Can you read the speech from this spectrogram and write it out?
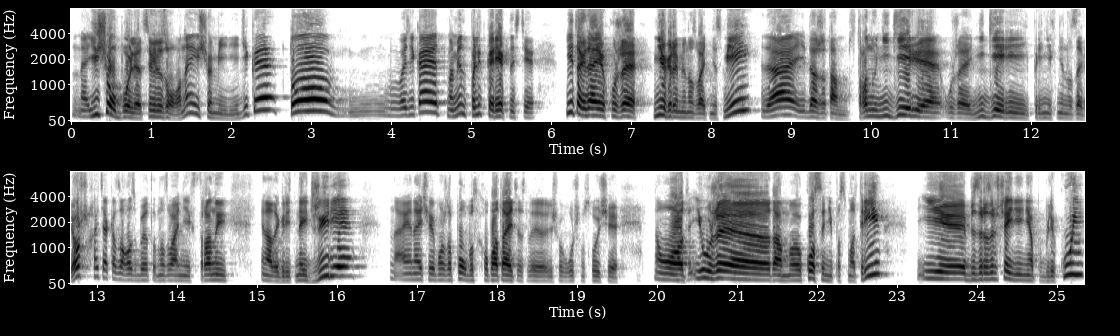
еще более цивилизованная, еще менее дикая, то возникает момент политкорректности. и тогда их уже неграми назвать не смей, да, и даже там страну Нигерия уже Нигерией при них не назовешь, хотя, казалось бы, это название их страны, и надо говорить Найджирия, а иначе можно полбус хлопотать, если еще в лучшем случае. Вот, и уже там косы не посмотри, и без разрешения не опубликуй, э,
